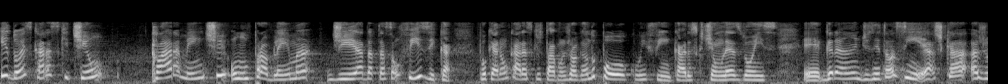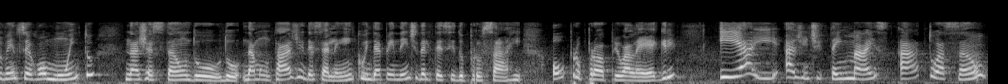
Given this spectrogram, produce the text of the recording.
e dois caras que tinham claramente um problema de adaptação física, porque eram caras que estavam jogando pouco, enfim, caras que tinham lesões eh, grandes. Então, assim, eu acho que a, a Juventus errou muito na gestão do, do- na montagem desse elenco, independente dele ter sido pro Sarri ou pro próprio Alegre. E aí a gente tem mais a atuação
